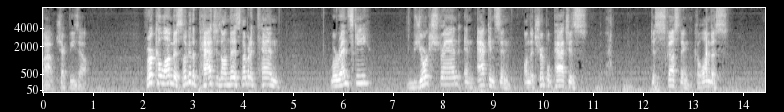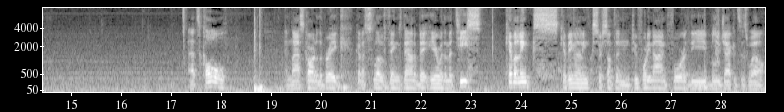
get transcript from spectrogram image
Wow, check these out. For Columbus, look at the patches on this. Number to 10. Werenski, Bjorkstrand, and Atkinson on the triple patches. Disgusting. Columbus. That's Cole. And last card of the break. Gonna slow things down a bit here with a Matiss Kivlenieks. Kivlenieks or something. 249 for the Blue Jackets as well.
